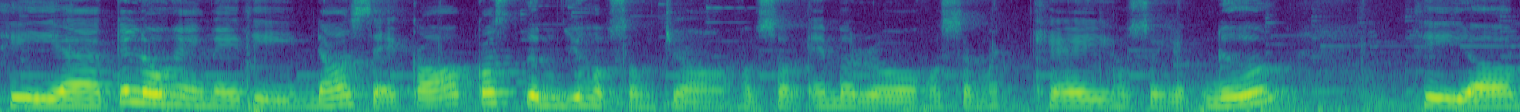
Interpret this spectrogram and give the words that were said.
Thì à, cái lô hàng này thì nó sẽ có costume giữa hộp sòn tròn, hộp sòn emerald, hộp sòn mackay, hộp sòn giọt nước. Thì um,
